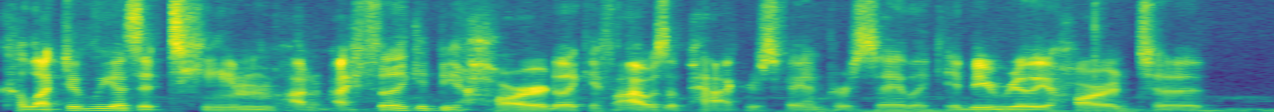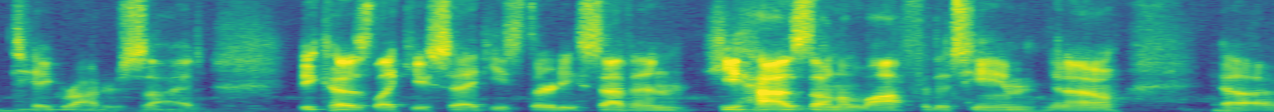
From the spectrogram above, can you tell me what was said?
collectively as a team, I, don't, I feel like it'd be hard. Like if I was a Packers fan per se, like it'd be really hard to take Rodgers' side because, like you said, he's 37. He has done a lot for the team, you know, uh,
